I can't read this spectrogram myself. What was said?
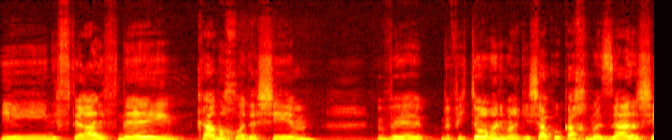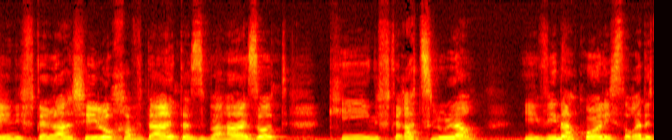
היא נפטרה לפני כמה חודשים, ו, ופתאום אני מרגישה כל כך מזל שהיא נפטרה, שהיא לא חוותה את הזוועה הזאת, כי היא נפטרה צלולה. היא הבינה הכל, היא שורדת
